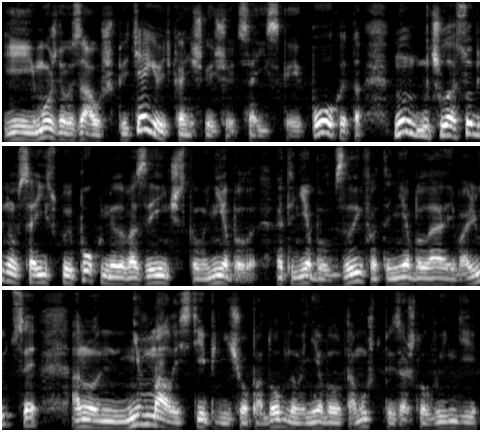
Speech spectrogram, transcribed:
И можно его за уши притягивать, конечно, говорить, что это саистская эпоха. Это... Ну, ничего особенного в саистскую эпоху мировоззренческого не было. Это не был взрыв, это не была революция. Оно ни в малой степени ничего подобного не было тому, что произошло в Индии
